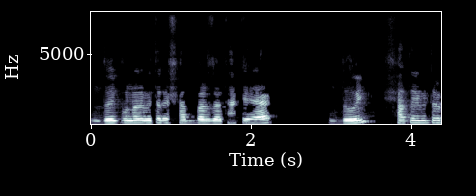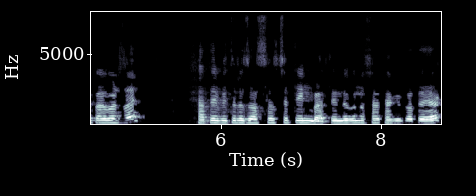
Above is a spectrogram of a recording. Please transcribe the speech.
দুই পনেরোর ভিতরে সাতবার যায় থাকে এক, দুই, সাতের ভিতরে কয়বার যায় সাতের ভিতরে যাচ্ছে হচ্ছে তিনবার। তিন দুগুণ ছয় থাকে কত এক?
